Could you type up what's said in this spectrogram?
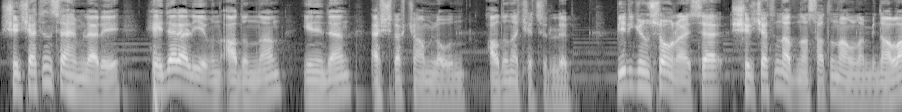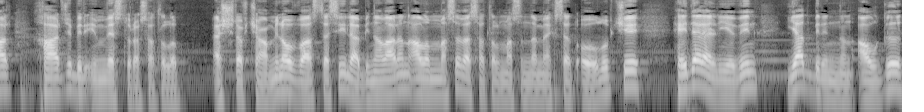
şirkətin səhmləri Heydər Əliyevin adından yenidən Əşrəf Kamilovun adına keçirilib. Bir gün sonra isə şirkətin adına satın alınan binalar xarici bir investora satılıb. Əşrəf Kamilov vasitəsilə binaların alınması və satılmasında məqsəd o olub ki, Heydər Əliyevin yad birindən alqı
